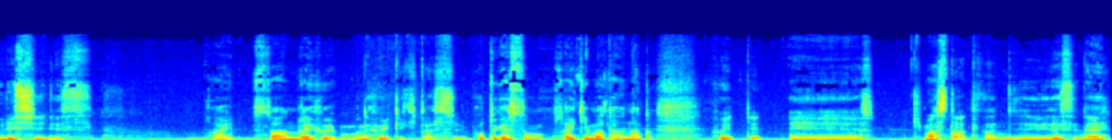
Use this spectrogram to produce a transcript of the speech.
嬉しいです。はい、 stand.fm もね増えてきたしポッドキャストも最近またなんか増えて、えー、来ましたって感じですね。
